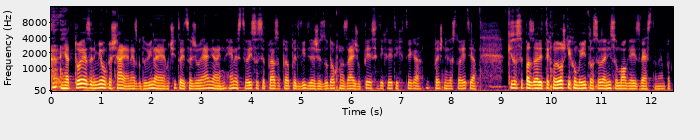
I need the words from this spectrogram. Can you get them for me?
Ja, to je zanimivo vprašanje. Ne? Zgodovina je učiteljica življenja in ene stvari so se pravzaprav predvidele že zelo dolgo nazaj, že v 50-ih letih tega prejšnjega stoletja, ki so se pa zaradi tehnoloških omejitev seveda niso mogli izvesti, ne? ampak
